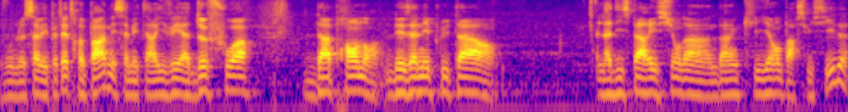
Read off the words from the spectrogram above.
Vous ne le savez peut-être pas, mais ça m'est arrivé à deux fois d'apprendre des années plus tard la disparition d'un client par suicide.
